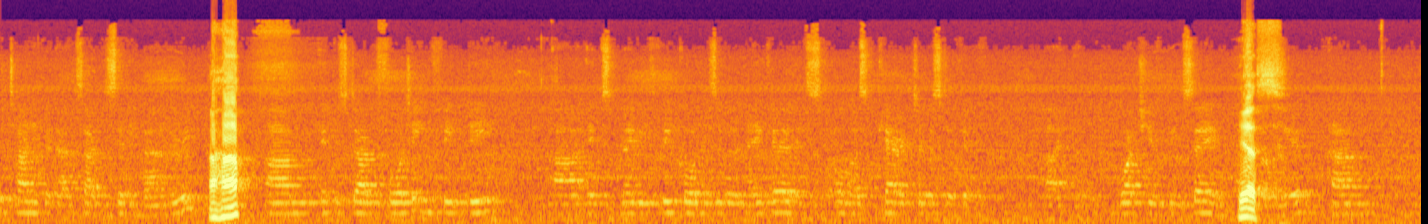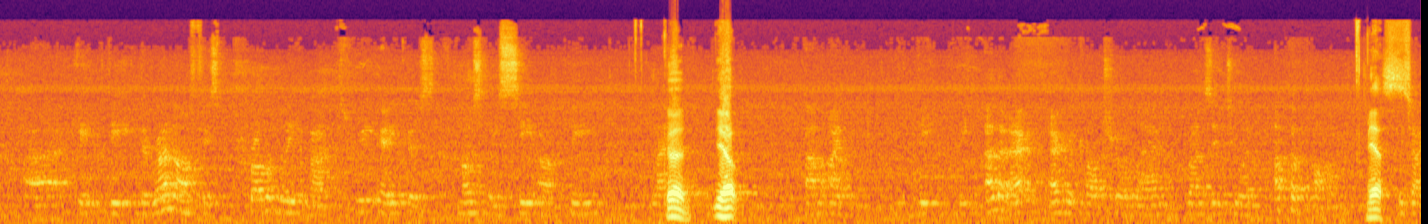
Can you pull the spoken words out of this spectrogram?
a tiny bit outside the city boundary. uh-huh Um, it was dug 14 feet deep. It's maybe three quarters of an acre. It's almost characteristic of uh, what you've been saying. Yes. Um, uh, it, the, the runoff is probably about three acres, mostly CRP land. good yep Um, I, the, the other ag- agricultural land runs into an upper pond, yes which I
